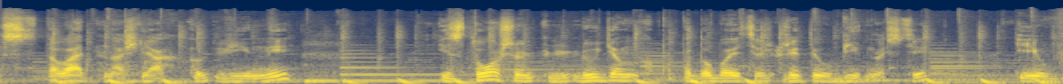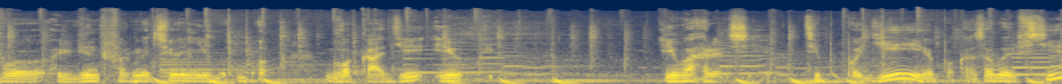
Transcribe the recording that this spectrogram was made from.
ставати на шлях війни із того, що людям подобається жити в бідності і в, в інформаційній блокаді, і, і в агресії. Ці події показали всі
